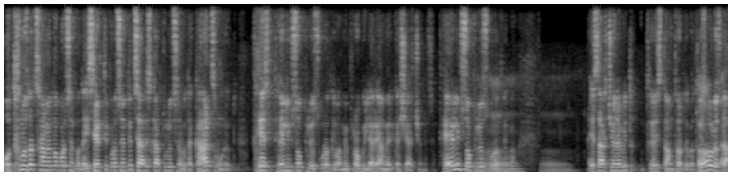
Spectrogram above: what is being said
99%-მა და ის 1%-იც არის ქართული ცნობა და გარწმუნებთ, დღეს მთელი მსოფლიოს ყურადღება მიპრობილი არის ამერიკაში არჩევნებზე. მთელი მსოფლიოს ყურადღება. ეს არჩევნები დღეს დამთავრდება. დღეს ბოლოს და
